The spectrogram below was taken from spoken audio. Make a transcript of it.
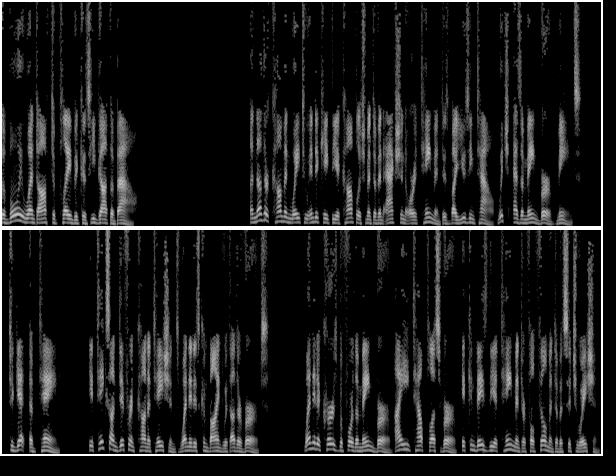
The boy went off to play because he got the bow. Another common way to indicate the accomplishment of an action or attainment is by using tau, which, as a main verb, means to get, obtain. It takes on different connotations when it is combined with other verbs. When it occurs before the main verb, i.e. tau plus verb, it conveys the attainment or fulfillment of a situation.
